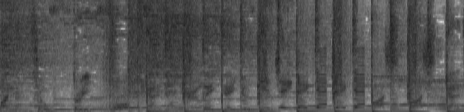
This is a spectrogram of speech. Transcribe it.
One two three four。Gotta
